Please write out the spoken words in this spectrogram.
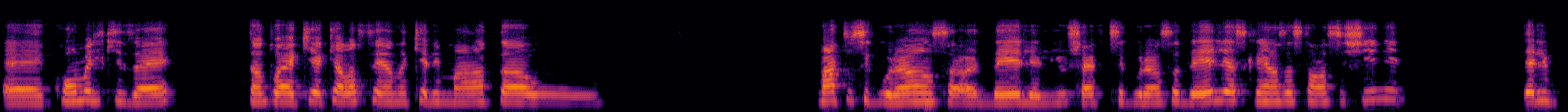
é, como ele quiser. Tanto é que aquela cena que ele mata o mata o segurança dele ali, o chefe de segurança dele, as crianças estão assistindo e ele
